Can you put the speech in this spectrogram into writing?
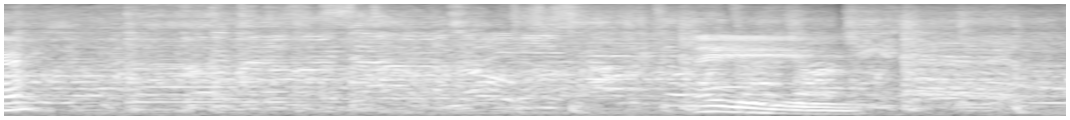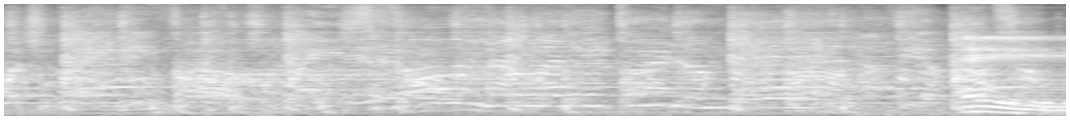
Okay. Hey. Hey.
